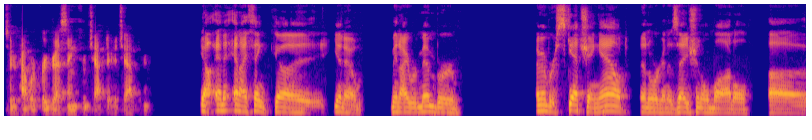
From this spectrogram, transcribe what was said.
sort of how we're progressing from chapter to chapter. Yeah, and and I think uh, you know, I mean, I remember I remember sketching out an organizational model uh,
